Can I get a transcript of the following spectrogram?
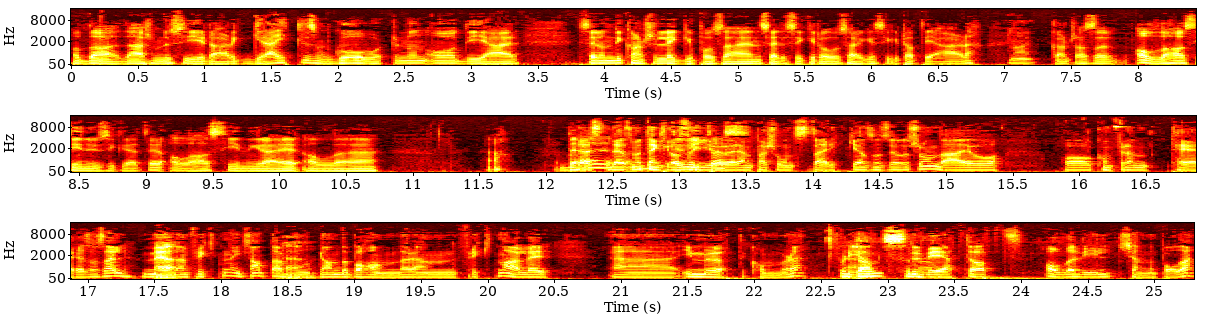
Og da, det er som du sier, da er det greit. liksom Gå bort til noen, og de er Selv om de kanskje legger på seg en selvsikker rolle, så er det ikke sikkert at de er det. Nei. Kanskje altså Alle har sine usikkerheter, alle har sine greier, alle Ja. Det, det, som jeg tenker også gjør en person sterk i en sånn situasjon, det er jo å konfrontere seg selv med Ja. den frykten. ikke sant? Det er Ja. hvordan du behandler den frykten, eller eh, imøtekommer det. Fordi Dansen, du vet jo at alle vil kjenne på det.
